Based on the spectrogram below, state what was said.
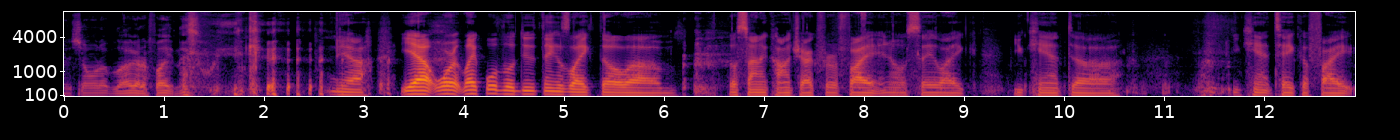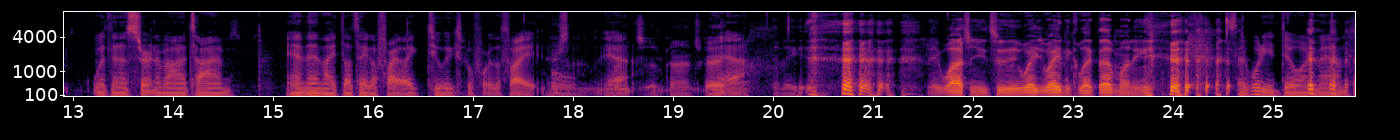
They showing up like I got to fight next week. Yeah, yeah, or like, well, they'll do things like they'll um, they'll sign a contract for a fight, and it'll say like you can't uh, you can't take a fight within a certain amount of time, and then like they'll take a fight like two weeks before the fight or Boom, something. Yeah, contract. yeah. And they they watching you too. They wait waiting to collect that money. It's like, what are you doing, man?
